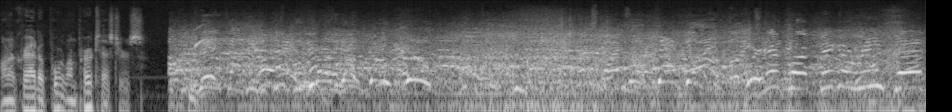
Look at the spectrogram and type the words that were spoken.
on a crowd of Portland protesters. We're here for a bigger reason.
